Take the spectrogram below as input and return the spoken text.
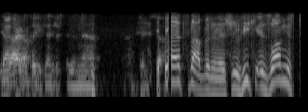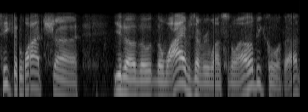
Yeah. I don't think he's interested in that. I don't think so. yeah, that's not been an issue. He as long as he can watch, uh, you know, the the wives every once in a while, he'll be cool with that.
